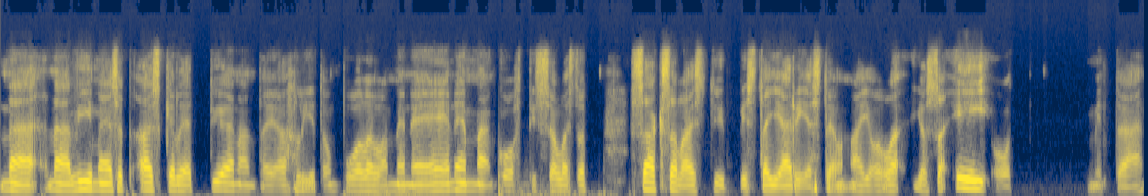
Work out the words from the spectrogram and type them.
nämä, nämä viimeiset askeleet työnantajaliiton puolella menee enemmän kohti sellaista saksalaistyyppistä järjestelmää, jolla, jossa ei ole mitään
